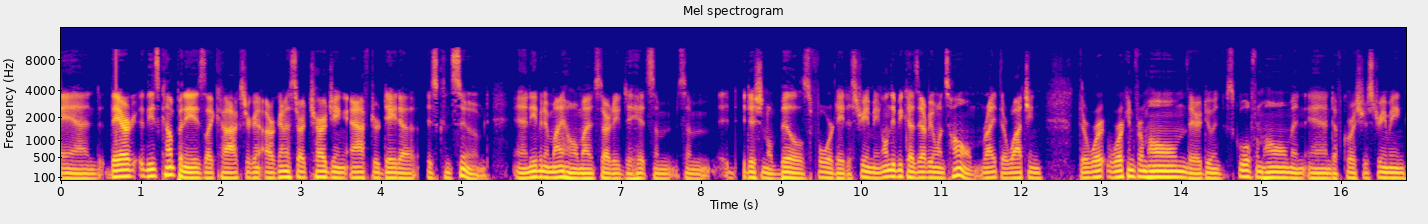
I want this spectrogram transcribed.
And they're these companies like Cox are going are going to start charging after data is consumed. And even in my home, I'm starting to hit some some additional bills for data streaming, only because everyone's home, right? They're watching, they're wor- working from home, they're doing school from home, and and of course you're streaming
